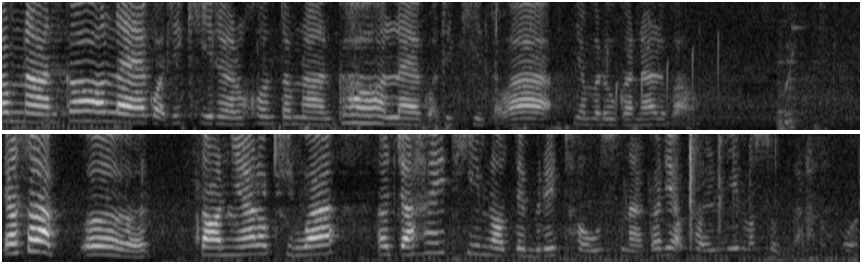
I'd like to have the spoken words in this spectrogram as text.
ตำนานก็แรงกว่าที่คิดนะทุกคนตำนานก็แรงกว่าที่คิดแต่ว่ายังมาดูกันได้หรือเปล่า เดี๋ยวสำหรับเออตอนเนี้ยเราคิดว่าเราจะให้ทีมเราเต็มไปด้วยโทสนะ ก็เดี๋ยวพอรีบมาสุ่มกันนะทุกคน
